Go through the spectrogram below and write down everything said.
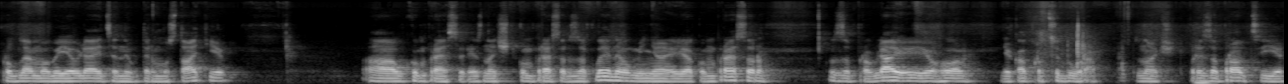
Проблема виявляється не в термостаті, а в компресорі. Значить, компресор заклинив, міняю я компресор, заправляю його. Яка процедура? Значить, при заправці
